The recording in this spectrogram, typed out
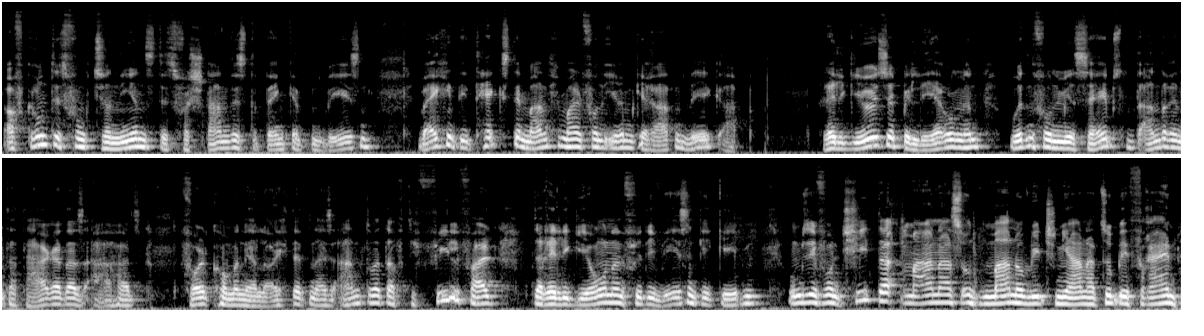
Aufgrund des Funktionierens des Verstandes der denkenden Wesen weichen die Texte manchmal von ihrem geraden Weg ab. Religiöse Belehrungen wurden von mir selbst und anderen Tathagatas Ahats vollkommen Erleuchteten als Antwort auf die Vielfalt der Religionen für die Wesen gegeben, um sie von Chita, Manas und Manovijnana zu befreien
